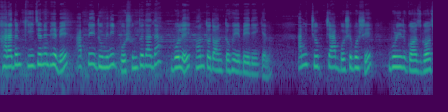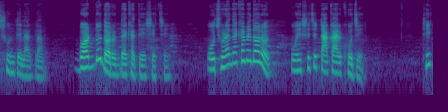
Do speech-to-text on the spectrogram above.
হারাদন কী যেন ভেবে, আপনি দু মিনিট বসুন তো দাদা, বলে হন্তদন্ত হয়ে বেরিয়ে গেল। আমি চুপচাপ বসে বসে বুড়ির গজ গজ শুনতে লাগলাম। বড্ড দরদ দেখাতে এসেছে। ও ছোড়া দেখাবে দরদ? ও এসেছে টাকার খোঁজে। ঠিক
